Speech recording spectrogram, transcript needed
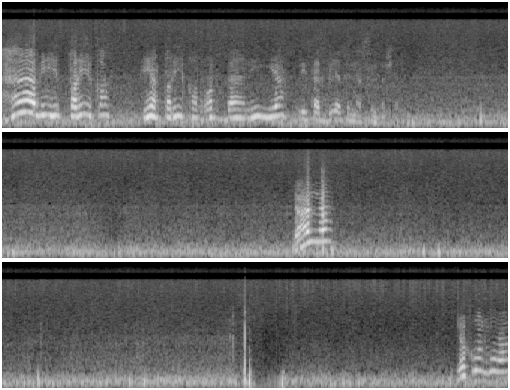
هذه الطريقة هي الطريقة الربانية لتربية النفس البشرية. لأن يكون هو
